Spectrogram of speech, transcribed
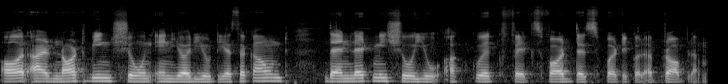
or are not being shown in your UTS account, then let me show you a quick fix for this particular problem.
